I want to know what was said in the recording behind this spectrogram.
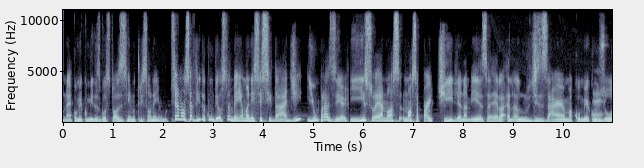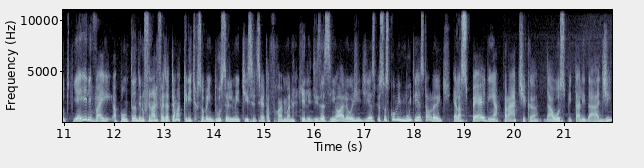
né? Comer comidas gostosas sem nutrição nenhuma. Isso é a nossa vida com Deus também. É uma necessidade e um prazer. E isso é a nossa nossa, nossa partilha na mesa, ela, ela nos desarma, comer com é. os outros. E aí ele vai apontando, e no final ele faz até uma crítica sobre a indústria alimentícia, de certa forma, né? Que ele diz assim: olha, hoje em dia as pessoas comem muito em restaurante. Elas perdem a prática da hospitalidade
